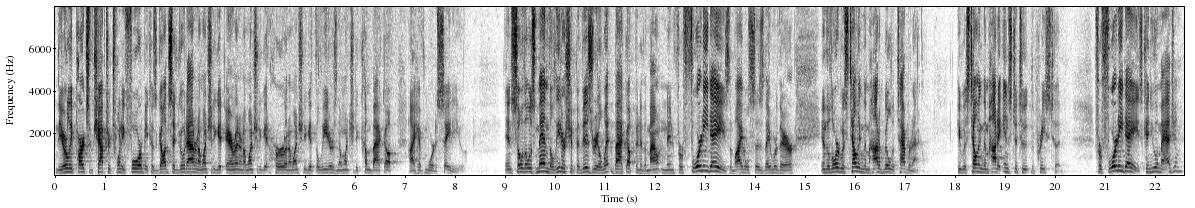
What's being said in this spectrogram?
in the early parts of chapter 24 because God said, Go down and I want you to get Aaron and I want you to get her and I want you to get the leaders and I want you to come back up. I have more to say to you. And so those men, the leadership of Israel, went back up into the mountain. And for 40 days, the Bible says they were there. And the Lord was telling them how to build a tabernacle, He was telling them how to institute the priesthood. For 40 days, can you imagine?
